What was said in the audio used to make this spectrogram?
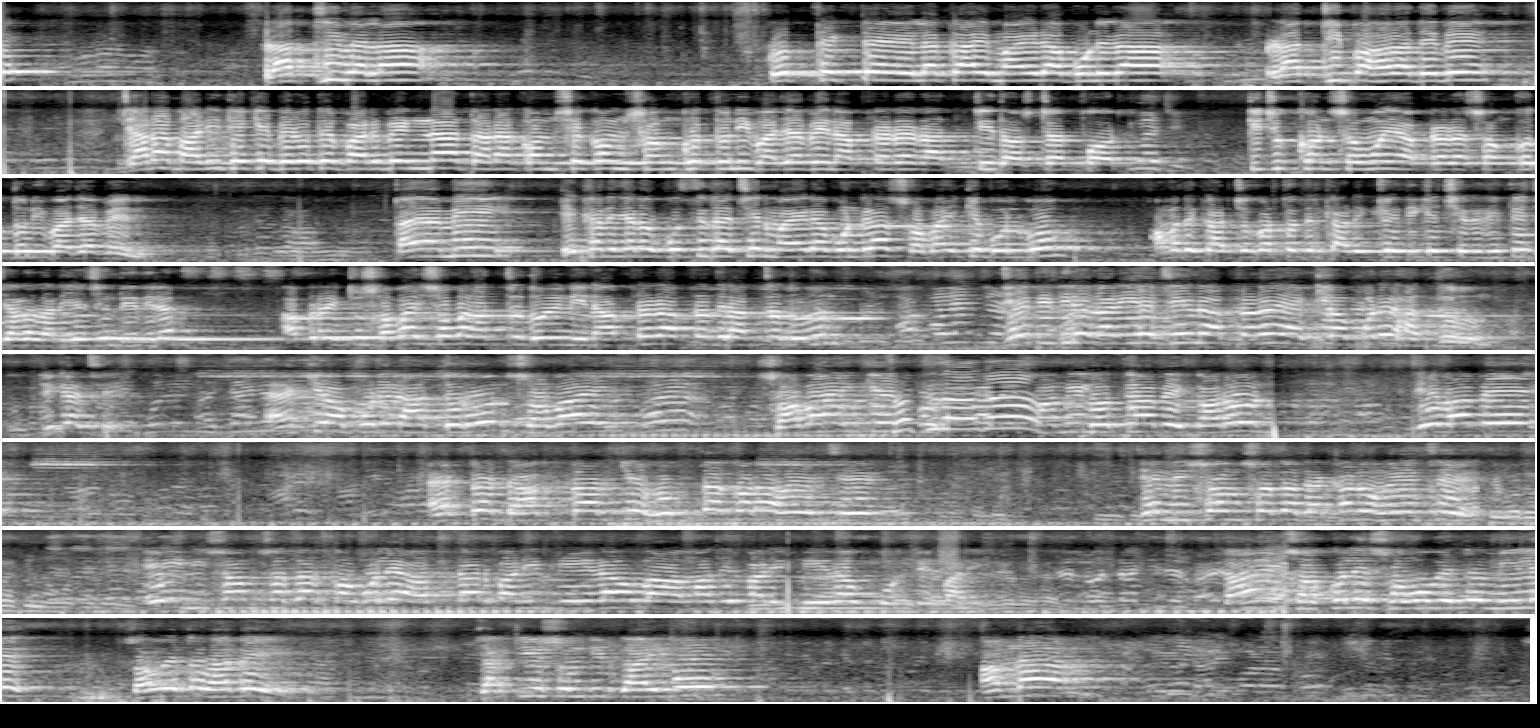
রাত্রিবেলা প্রত্যেকটা এলাকায় মায়েরা, বোনেরা রাত্রি পাহারা দেবে। যারা বাড়ি থেকে বেরোতে পারবেন না তারা কমসে কম শঙ্খধ্বনি বাজাবেন। আপনারা রাত্রি দশটার পর কিছুক্ষণ সময় আপনারা শঙ্খধ্বনি বাজাবেন। তাই আমি এখানে যারা উপস্থিত আছেন মায়েরা বোনেরা সবাইকে বলব আমাদের কার্যকর্তাদেরকে আরেকটু এদিকে ছেড়ে দিতে যারা দাঁড়িয়ে আছেন দিদিরা আপনারা একটু সবাই সবার হাতটা ধরে নিন। আপনারা আপনাদের হাতটা ধরুন। যে দিদিরা দাঁড়িয়ে আছেন আপনারা একে অপরের হাত ধরুন। ঠিক আছে? একে অপরের হাত ধরুন সবাই সবাইকে সামিল হতে হবে। কারণ যেভাবে একটা ডাক্তারকে হত্যা করা হয়েছে, যে নৃশংসতা দেখানো হয়েছে, এই নৃশংসতার কবলে আপনার বাড়ির মেয়েরাও বা আমাদের বাড়ির মেয়েরাও করতে পারে। তাই সকলে সমবেত মিলে সমবেত ভাবে জাতীয় সংগীত গাইব। আমরা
